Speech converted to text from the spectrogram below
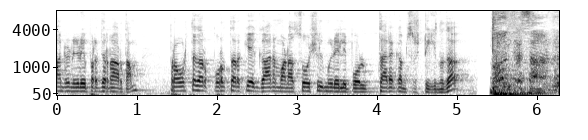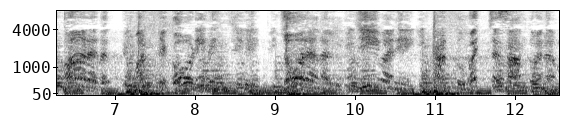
ആന്റണിയുടെ പ്രചരണാർത്ഥം പ്രവർത്തകർ പുറത്തിറക്കിയ ഗാനമാണ് സോഷ്യൽ മീഡിയയിൽ ഇപ്പോൾ തരംഗം സൃഷ്ടിക്കുന്നത്. കോൺഗ്രസാണ് ഭാരതത്തിൽ മധ്യകോടി നെഞ്ചിലേറ്റി ചോര നൽകി ജീവനേകി കാത്തുവച്ച സാന്ത്വനം.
